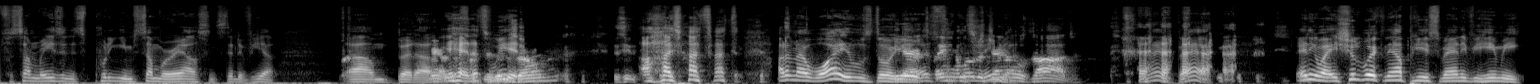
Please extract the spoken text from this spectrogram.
For some reason, it's putting him somewhere else instead of here. Um, but uh, the yeah, that's weird. Is he I, I, I don't know why it was doing here? that. That's Say hello to General Zod. Yeah, bad. anyway, it should work now, Piers, man. If you hear me,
